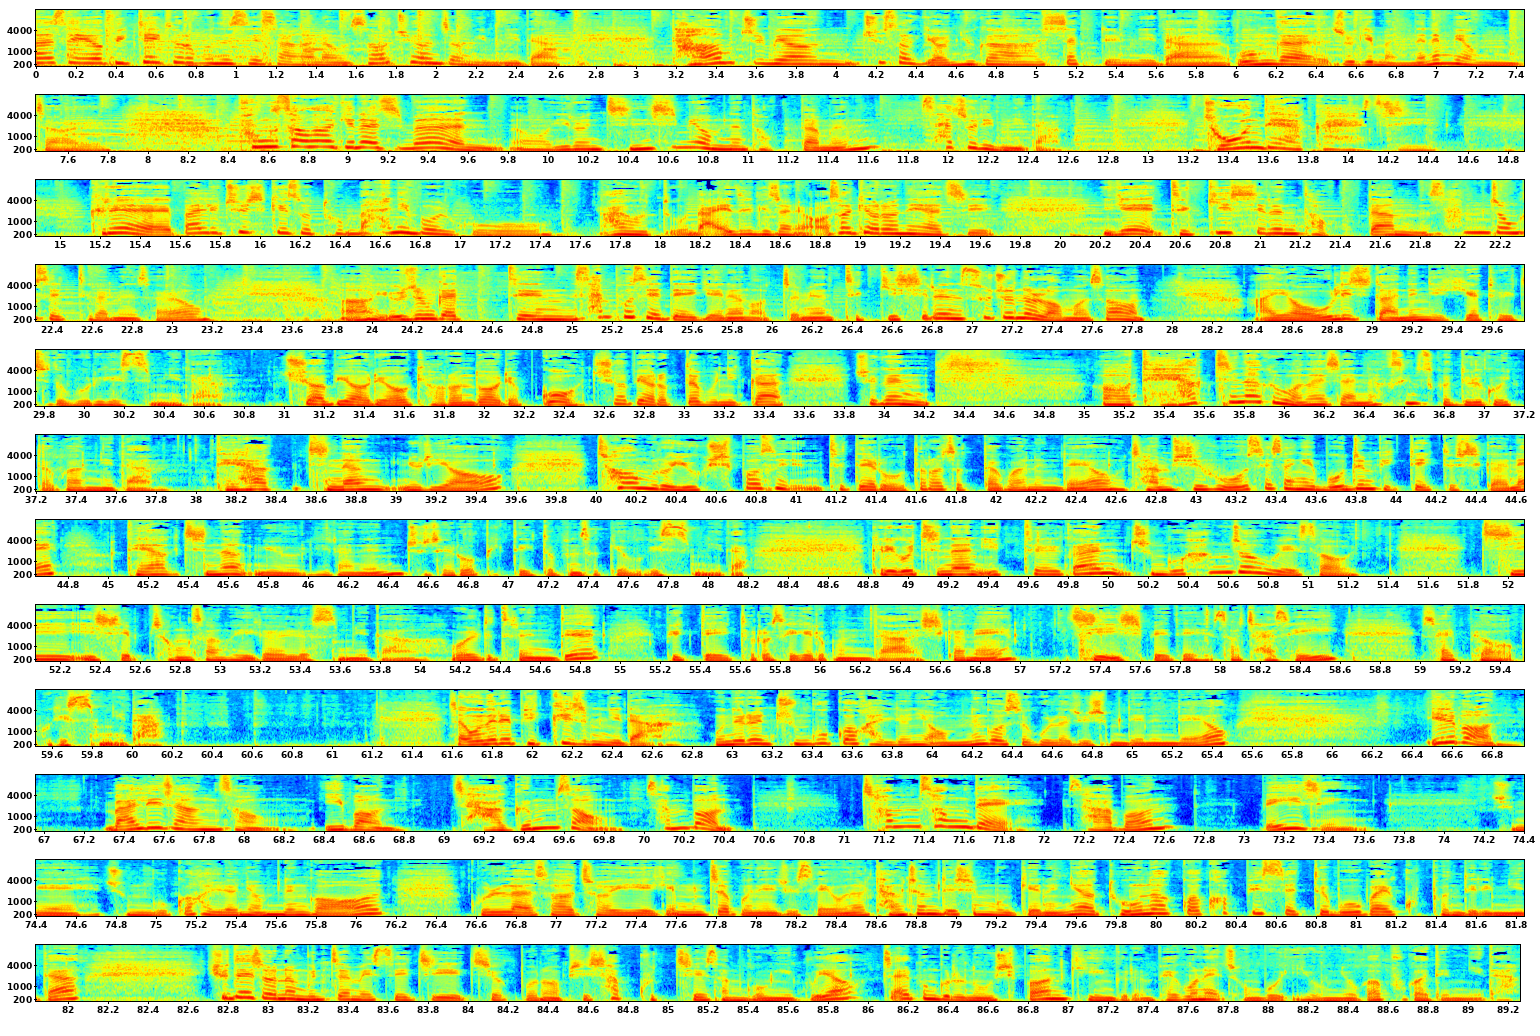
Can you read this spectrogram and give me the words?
안녕하세요. 빅데이터로 보는 세상 아나운서 최현정입니다. 다음 주면 추석 연휴가 시작됩니다. 온 가족이 만나는 명절. 풍성하긴 하지만 어, 이런 진심이 없는 덕담은 사줄입니다. 좋은 대학 가야지. 그래 빨리 취직해서 돈 많이 벌고 아유 또 나이 들기 전에 어서 결혼해야지 이게 듣기 싫은 덕담 3종 세트라면서요 아, 요즘 같은 3포 세대에게는 어쩌면 듣기 싫은 수준을 넘어서 아예 어울리지도 않는 얘기가 될지도 모르겠습니다. 취업이 어려워 결혼도 어렵고 취업이 어렵다 보니까 최근 어, 대학 진학을 원하지 않는 학생 수가 늘고 있다고 합니다. 대학 진학률이요. 처음으로 60%대로 떨어졌다고 하는데요. 잠시 후 세상의 모든 빅데이터 시간에 대학 진학률이라는 주제로 빅데이터 분석해 보겠습니다. 그리고 지난 이틀간 중국 항저우에서 G20 정상회의가 열렸습니다. 월드 트렌드 빅데이터로 세계를 본다 시간에 G20에 대해서 자세히 살펴보겠습니다. 자, 오늘의 빅퀴즈입니다. 오늘은 중국과 관련이 없는 것을 골라주시면 되는데요. 1번, 만리장성. 2번, 자금성. 3번, 첨성대. 4번, 베이징. 중에 중국과 관련이 없는 것 골라서 저희에게 문자 보내주세요. 오늘 당첨되신 분께는요. 도넛과 커피 세트 모바일 쿠폰 드립니다. 휴대전화 문자 메시지 지역번호 없이 샵 9730이고요. 짧은 글은 50원 긴 글은 100원의 정보 이용료가 부과됩니다.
